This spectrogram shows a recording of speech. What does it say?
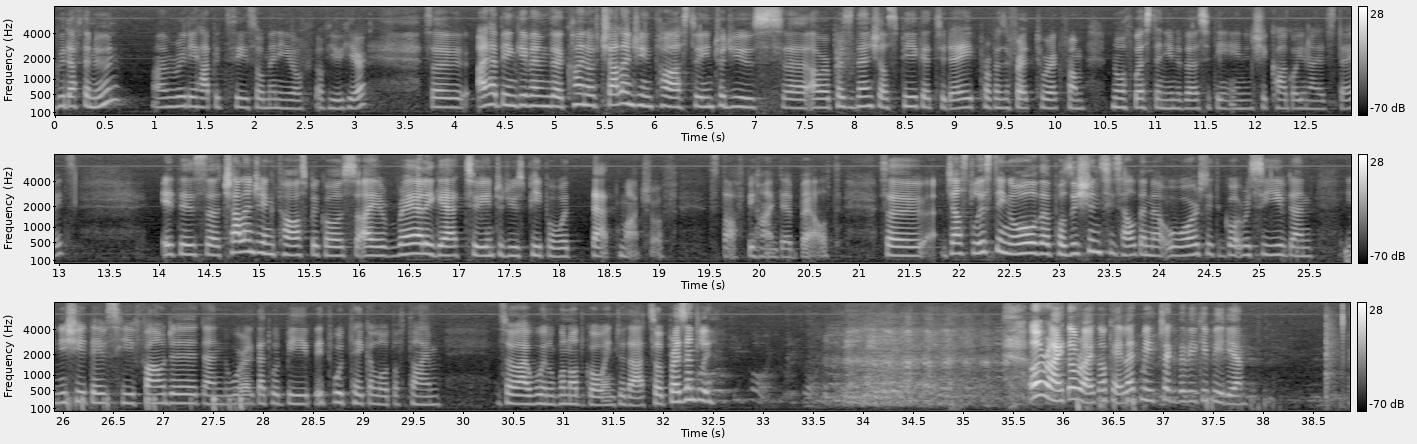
good afternoon. I'm really happy to see so many of, of you here. So I have been given the kind of challenging task to introduce uh, our presidential speaker today, Professor Fred Turek from Northwestern University in Chicago, United States. It is a challenging task because I rarely get to introduce people with that much of stuff behind their belt. So just listing all the positions he's held and the awards he got received and initiatives he founded and work that would be, it would take a lot of time. So I will, will not go into that. So presently, all right, all right, okay, let me check the Wikipedia.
